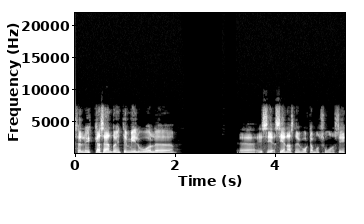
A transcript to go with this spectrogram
sen lyckas ändå inte Millwall eh, eh, i se, senast nu borta mot Swansea.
